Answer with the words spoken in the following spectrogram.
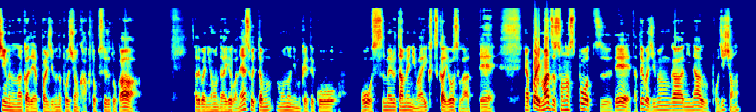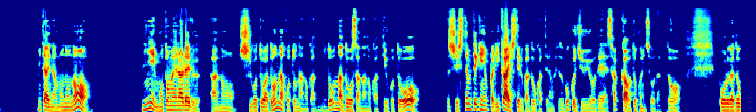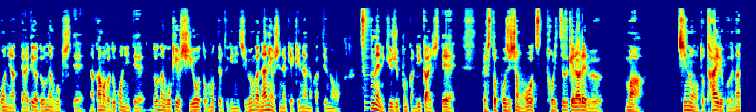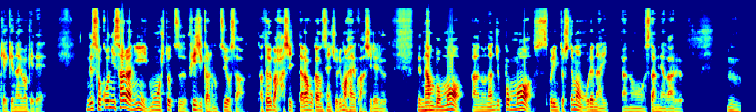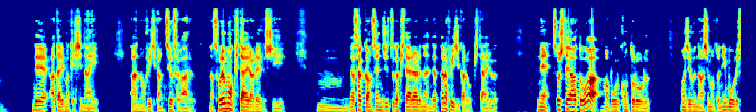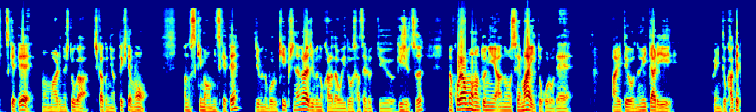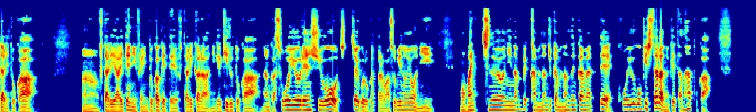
チームの中でやっぱり自分のポジションを獲得するとか、例えば日本代表がね、そういったものに向けてこう、を進めるためにはいくつか要素があって、やっぱりまずそのスポーツで、例えば自分が担うポジションみたいなものの、に求められる、あの、仕事はどんなことなのか、どんな動作なのかっていうことを、システム的にやっぱり理解してるかどうかっていうのがすごく重要で、サッカーは特にそうだけど、ボールがどこにあって、相手がどんな動きして、仲間がどこにいて、どんな動きをしようと思っている時に自分が何をしなきゃいけないのかっていうのを常に90分間理解して、ベストポジションを取り続けられる、まあ、知能と体力がなきゃいけないわけで。で、そこにさらにもう一つフィジカルの強さ。例えば走ったら他の選手よりも速く走れる。で、何本も、あの、何十本もスプリントしても折れない、あの、スタミナがある。うん。で、当たり負けしない、あの、フィジカルの強さがある。それも鍛えられるし、うん。だサッカーの戦術が鍛えられないんだったらフィジカルを鍛える。ね。そしてあとは、まあ、ボールコントロール。もう自分の足元にボールひっつけて、もう周りの人が近くに寄ってきても、あの隙間を見つけて、自分のボールキープしながら自分の体を移動させるっていう技術。これはもう本当にあの狭いところで、相手を抜いたり、フェイントかけたりとか、うん、二人相手にフェイントかけて二人から逃げ切るとか、なんかそういう練習をちっちゃい頃から遊びのように、もう毎日のように何百回も何十回も何千回もやって、こういう動きしたら抜けたなとか、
